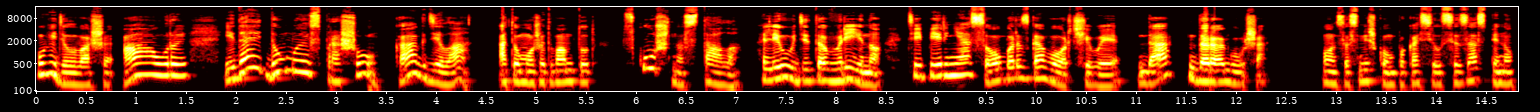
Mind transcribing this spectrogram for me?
увидел ваши ауры, и дай, думаю, спрошу, как дела, а то, может, вам тут скучно стало. Люди-то в Рино теперь не особо разговорчивые, да, дорогуша?» Он со смешком покосился за спину,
